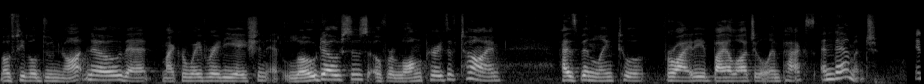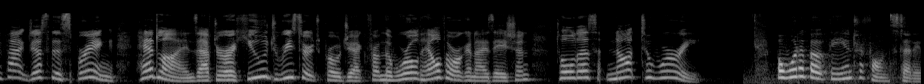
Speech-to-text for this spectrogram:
Most people do not know that microwave radiation at low doses over long periods of time has been linked to a variety of biological impacts and damage. In fact, just this spring, headlines after a huge research project from the World Health Organization told us not to worry. But what about the Interphone study?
